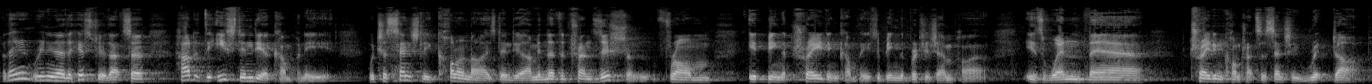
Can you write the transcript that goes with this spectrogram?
But they didn't really know the history of that. So, how did the East India Company, which essentially colonized India, I mean, the, the transition from it being a trading company to being the British Empire is when their trading contracts essentially ripped up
